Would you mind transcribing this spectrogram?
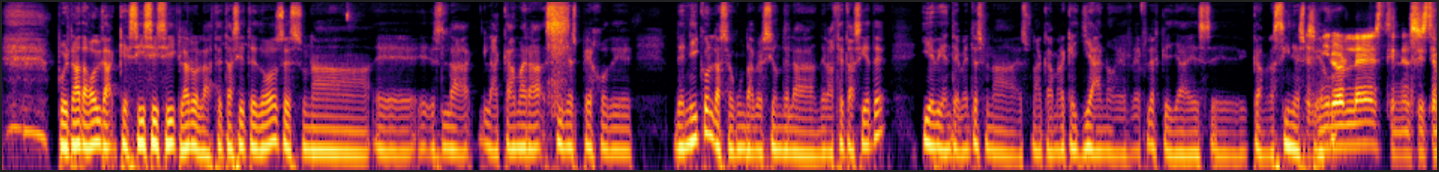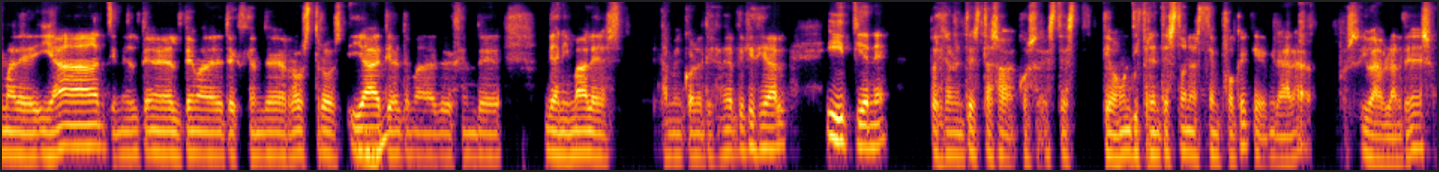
pues nada, Olga, que sí, sí, sí, claro, la Z7 II es una eh, es la, cámara sin espejo de, Nikon, la segunda versión de la, de la, Z7, y evidentemente es una, es una cámara que ya no es reflex, que ya es eh, cámara sin espejo. Es mirrorless, tiene el sistema de IA, tiene el, tema de detección de rostros IA, tiene el tema de detección de, de animales también con la inteligencia artificial y tiene precisamente estas cosas, este, diferentes zonas de enfoque que, mira, ahora pues iba a hablar de eso.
